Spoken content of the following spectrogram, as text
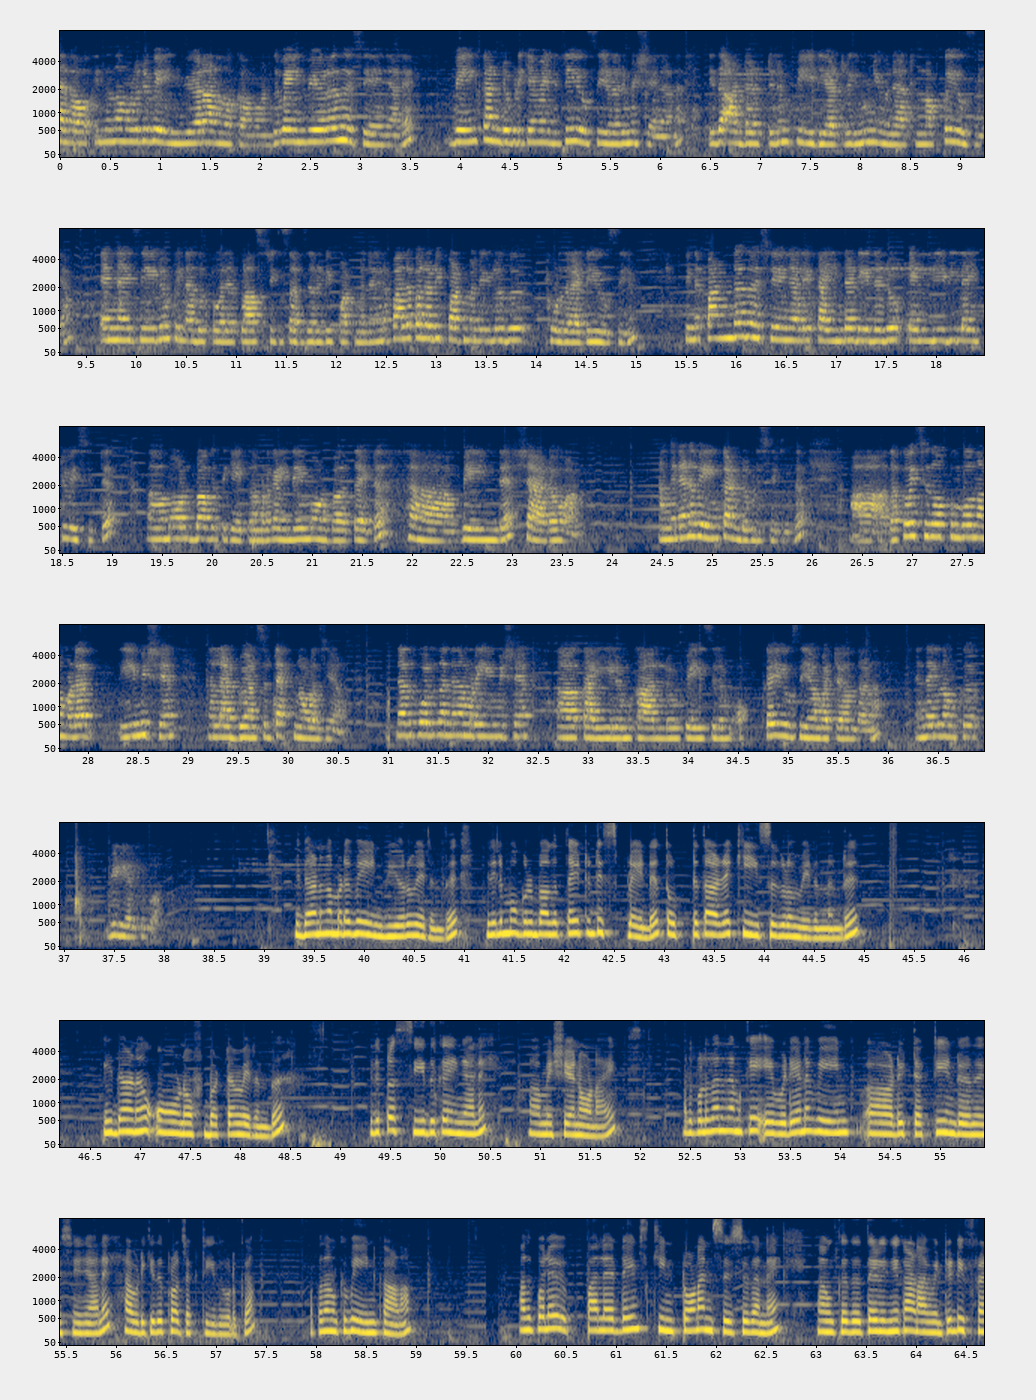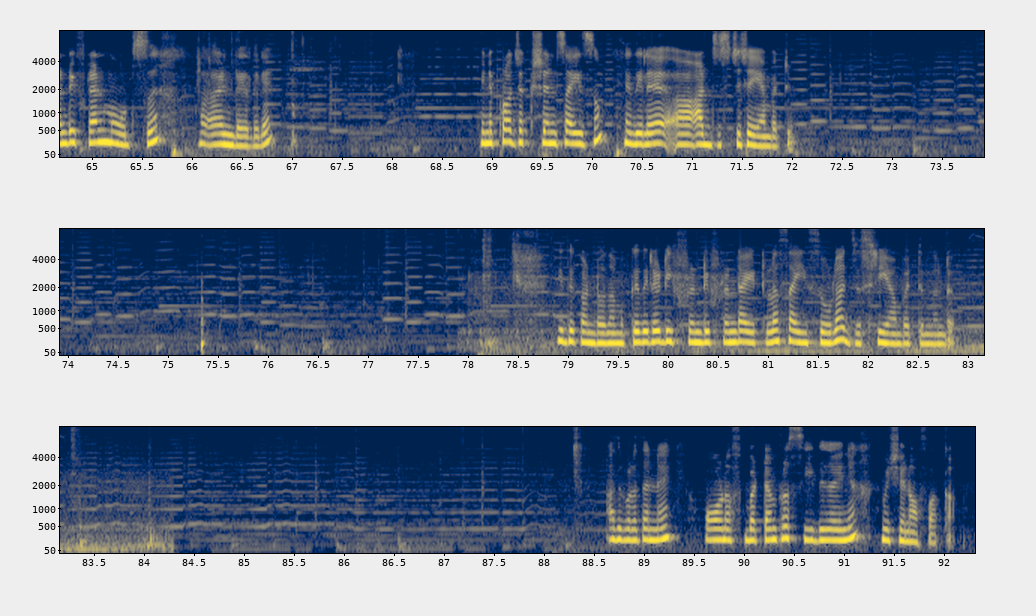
Hello ഇന്ന് നമ്മളൊരു vein wear ആണ് നോക്കാൻ പോകുന്നത് വെയിൻ വിയർ എന്ന് വെച്ച് കഴിഞ്ഞാൽ വെയിൻ കണ്ടുപിടിക്കാൻ വേണ്ടിയിട്ട് യൂസ് ചെയ്യുന്ന ഒരു മെഷീനാണ് ഇത് അഡൾട്ടിനും പീഡിയാട്രിക്കും ന്യൂനാറ്റിനും ഒക്കെ യൂസ് ചെയ്യാം. എൻ ഐ സിയിലും പിന്നെ അതുപോലെ പ്ലാസ്റ്റിക് സർജറി ഡിപ്പാർട്ട്മെന്റ് അങ്ങനെ പല പല ഡിപ്പാർട്ട്മെന്റുകളിലും ഇത് കൂടുതലായിട്ട് യൂസ് ചെയ്യും. പിന്നെ പണ്ട് എന്ന് വെച്ച് കഴിഞ്ഞാൽ കൈന്റെ അടിയിലൊരു എൽ ഇ ഡി ലൈറ്റ് വെച്ചിട്ട് മോൾ ഭാഗത്തേക്ക് നമ്മുടെ കൈന്റെ മോൾ ഭാഗത്തായിട്ട് വെയിന്റെ ഷാഡോ ആണ്. അങ്ങനെയാണ് വെയിൻ കണ്ടുപിടിച്ചിരുന്നത്. അതൊക്കെ വെച്ച് നോക്കുമ്പോൾ നമ്മുടെ ഈ മിഷൻ നല്ല അഡ്വാൻസ്ഡ് ടെക്നോളജിയാണ് പിന്നെ അതുപോലെ തന്നെ നമ്മുടെ ഈ മിഷൻ കയ്യിലും കാലിലും ഫേസിലും ഒക്കെ യൂസ് ചെയ്യാൻ പറ്റാവുന്നതാണ് എന്തായാലും നമുക്ക് വീഡിയോയിലേക്ക് പോകാം ഇതാണ് നമ്മുടെ വെയിൻ വ്യൂർ വരുന്നത്. ഇതിൽ മുകൾ ഭാഗത്തായിട്ട് ഡിസ്പ്ലേ ഉണ്ട്. തൊട്ട് താഴെ കീസുകളും വരുന്നുണ്ട്. ഇതാണ് ഓൺ ഓഫ് ബട്ടൺ വരുന്നത്. ഇത് പ്രസ് ചെയ്ത് കഴിഞ്ഞാൽ മെഷീൻ ഓണായി അതുപോലെ തന്നെ നമുക്ക് എവിടെയാണ് വെയിൻ ഡിറ്റക്റ്റ് ചെയ്യേണ്ടതെന്ന് വെച്ച് കഴിഞ്ഞാൽ അവിടേക്ക് ഇത് പ്രൊജക്റ്റ് ചെയ്ത് കൊടുക്കാം. അപ്പോൾ നമുക്ക് വെയിൻ കാണാം. അതുപോലെ പലരുടെയും സ്കിൻ ടോൺ അനുസരിച്ച് തന്നെ നമുക്കിത് തെളിഞ്ഞ് കാണാൻ വേണ്ടി ഡിഫറെന്റ് ഡിഫറെന്റ് മൂഡ്സ് ഉണ്ട് ഇതിൽ പിന്നെ പ്രൊജക്ഷൻ സൈസും ഇതിൽ അഡ്ജസ്റ്റ് ചെയ്യാൻ പറ്റും. ഇത് കണ്ടോ? നമുക്കിതിൽ ഡിഫറെന്റ് ഡിഫറെന്റ് ആയിട്ടുള്ള സൈസുകൾ അഡ്ജസ്റ്റ് ചെയ്യാൻ പറ്റുന്നുണ്ട്. അതുപോലെ തന്നെ ഓൺ ഓഫ് ബട്ടൺ പ്രസ് ചെയ്ത് കഴിഞ്ഞാൽ മെഷീൻ ഓഫ് ആക്കാം.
